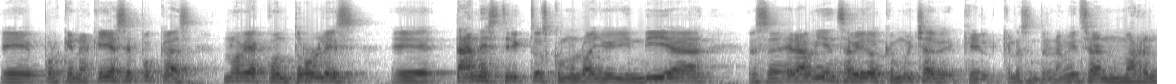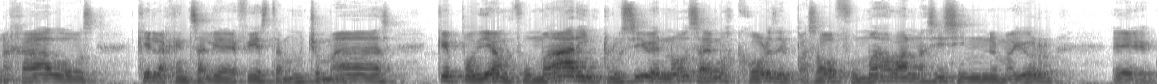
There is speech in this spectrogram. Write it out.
eh, porque en aquellas épocas no había controles eh, tan estrictos como lo hay hoy en día. Era bien sabido que, mucha, que, que los entrenamientos eran más relajados, que la gente salía de fiesta mucho más, que podían fumar inclusive, ¿no? Sabemos que jugadores del pasado fumaban así sin el mayor eh,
